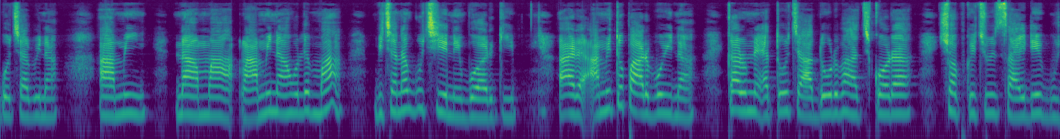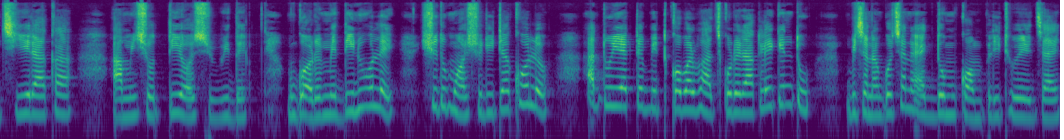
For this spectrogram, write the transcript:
গোছাবি না। আমি না মা, আমি না হলে মা বিছানা গুছিয়ে নেব আর কি। আর আমি তো পারবই না। কারণ এত চাদর ভাঁজ করা সব কিছু সাইডে গুছিয়ে রাখা, আমি সত্যিই অসুবিধে। গরমের দিন হলে শুধু মশুরিটা খোলো আর দুই একটা বেড কভার ভাঁজ করে রাখলেই কিন্তু বিছানা গোছানো একদম কমপ্লিট হয়ে যায়।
